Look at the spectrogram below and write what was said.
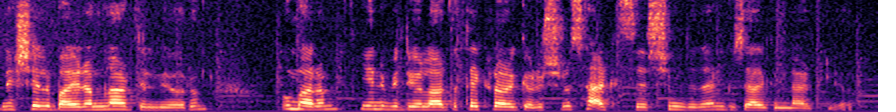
neşeli bayramlar diliyorum. Umarım yeni videolarda tekrar görüşürüz. Herkese şimdiden güzel günler diliyorum.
